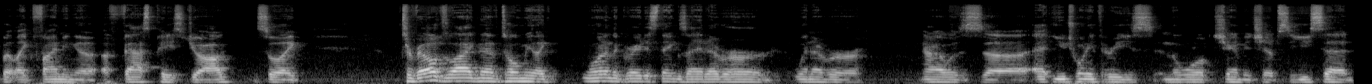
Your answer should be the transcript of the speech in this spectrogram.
but like finding a, a fast paced jog. So, like, Tervel Dlagnev told me, like, one of the greatest things I had ever heard whenever I was uh, at U23s in the World Championships. You said,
